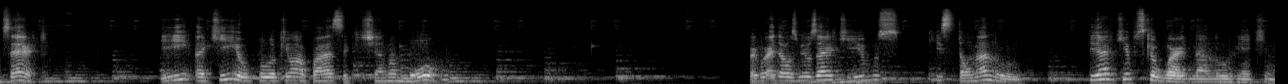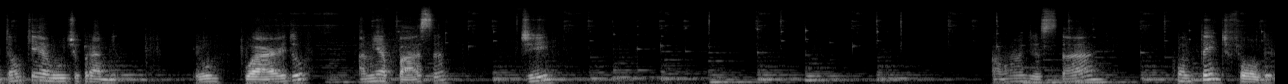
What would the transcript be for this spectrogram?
certo? E aqui eu coloquei uma pasta que chama Morro para guardar os meus arquivos que estão na nuvem. E arquivos que eu guardo na nuvem aqui, então, que é útil para mim? Eu guardo a minha pasta de onde está content folder.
